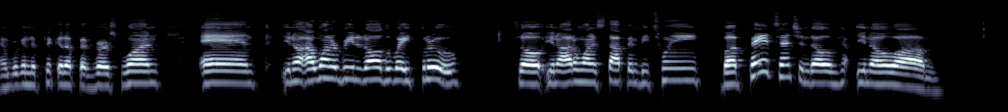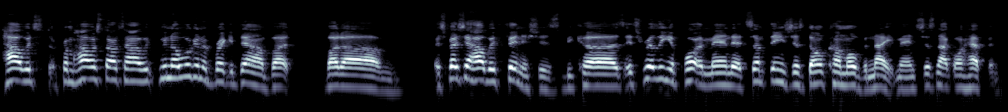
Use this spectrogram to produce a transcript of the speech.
and we're gonna pick it up at verse one, and you know I want to read it all the way through, so you know I don't want to stop in between, but pay attention though. You know, um, how it's from how it starts, how it, you know we're gonna break it down, but but um, especially how it finishes, because it's really important, man, that some things just don't come overnight, man. It's just not to happen.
